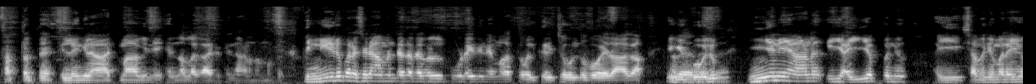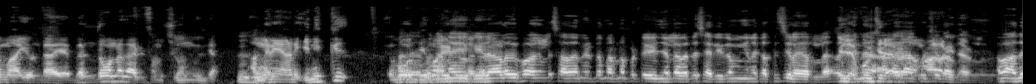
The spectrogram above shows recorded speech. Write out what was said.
സത്തത്തെ ഇല്ലെങ്കിൽ ആത്മാവിനെ എന്നുള്ള കാര്യത്തിലാണ് നമുക്ക് പിന്നീട് പരശുരാമന്റെ കഥകളിൽ കൂടെ ഇതിനെ മഹത്വവൽക്കരിച്ചു കൊണ്ടുപോയതാകാം. എങ്കിൽ പോലും ഇങ്ങനെയാണ് ഈ അയ്യപ്പന് ഈ ശബരിമലയുമായി ഉണ്ടായ ബന്ധമെന്ന കാര്യം സംശയമൊന്നുമില്ല. അങ്ങനെയാണ് എനിക്ക് കീഴാള വിഭാഗങ്ങളിൽ സാധാരണയായിട്ട് മരണപ്പെട്ട് കഴിഞ്ഞാൽ അവരുടെ ശരീരം ഇങ്ങനെ കത്തിച്ച് കളയാറില്ല. അപ്പൊ അത്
